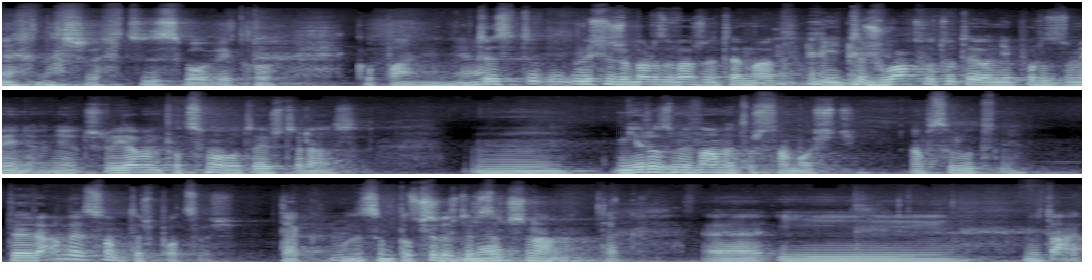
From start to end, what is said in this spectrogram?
nasze w cudzysłowie ko, kopanie, nie? To jest, myślę, że bardzo ważny temat i też łatwo tutaj o nieporozumienia, nie? Czyli ja bym podsumował to jeszcze raz. Mm, Nie rozmywamy tożsamości, absolutnie. Te ramy są też po coś. tak, one są Od czegoś potrzebne. też zaczynamy. Tak. E, I no tak,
